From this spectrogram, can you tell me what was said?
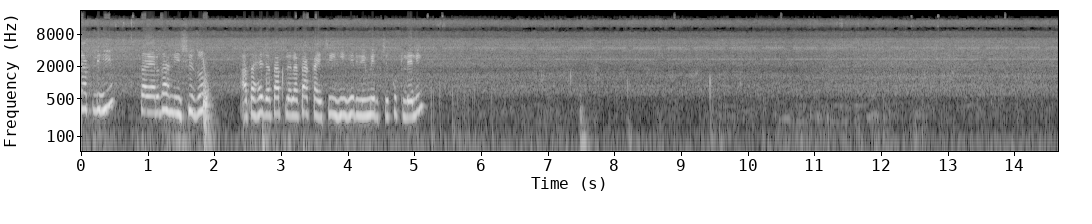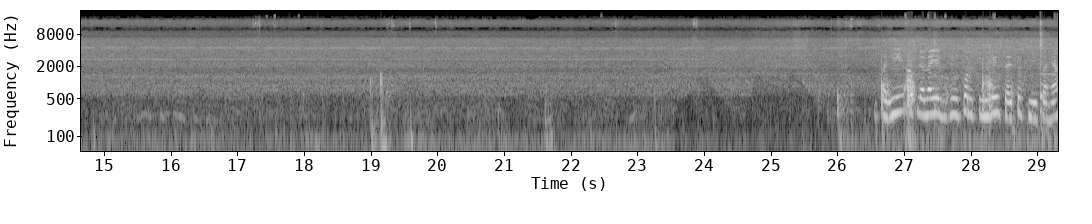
भाजी आपली ही तयार झाली शिजून. आता ह्याच्यात आपल्याला टाकायची ही हिरवी मिरची कुटलेली आता ही आपल्याला एक जीव परतून घ्यायचा आहे चटणीचा ह्या.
